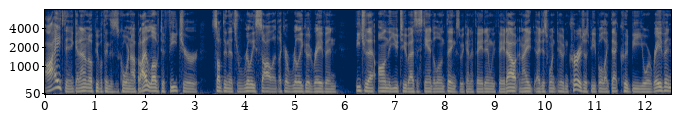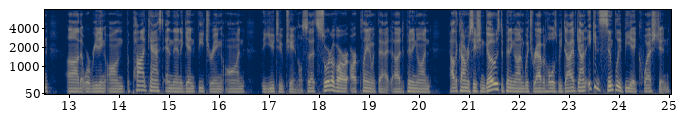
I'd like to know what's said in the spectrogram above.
I think, and I don't know if people think this is cool or not, but I love to feature something that's really solid, like a really good Raven, feature that on the YouTube as a standalone thing. So we kind of fade in, we fade out. And I, I just want to encourage those people, like that could be your Raven uh, that we're reading on the podcast, and then again featuring on the YouTube channel. So that's sort of our, our plan with that, uh, depending on how the conversation goes, depending on which rabbit holes we dive down. It can simply be a question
